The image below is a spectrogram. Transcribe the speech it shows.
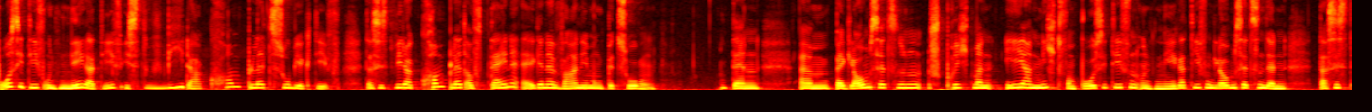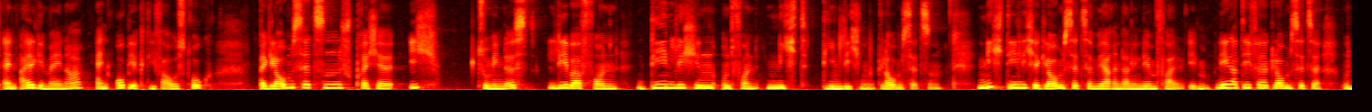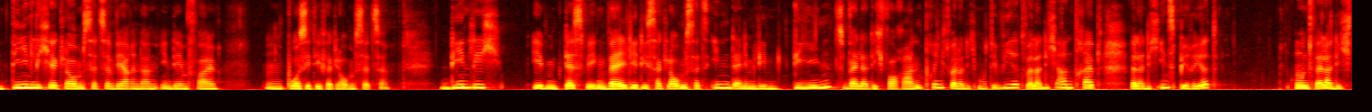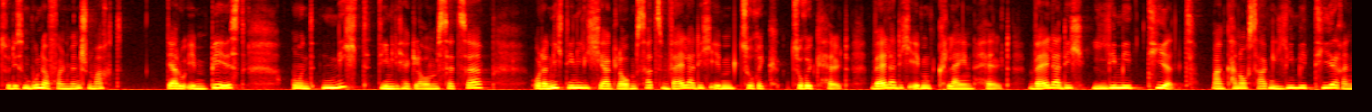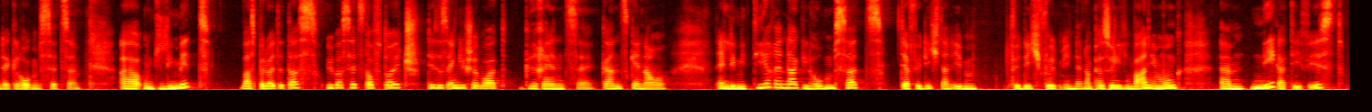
positiv und negativ ist wieder komplett subjektiv. Das ist wieder komplett auf deine eigene Wahrnehmung bezogen. Denn ähm, bei Glaubenssätzen spricht man eher nicht von positiven und negativen Glaubenssätzen, denn das ist ein allgemeiner, ein objektiver Ausdruck. Bei Glaubenssätzen spreche ich zumindest lieber von dienlichen und von nicht dienlichen Glaubenssätzen. Nicht dienliche Glaubenssätze wären dann in dem Fall eben negative Glaubenssätze und dienliche Glaubenssätze wären dann in dem Fall hm, positive Glaubenssätze. Dienlich eben deswegen, weil dir dieser Glaubenssatz in deinem Leben dient, weil er dich voranbringt, weil er dich motiviert, weil er dich antreibt, weil er dich inspiriert und weil er dich zu diesem wundervollen Menschen macht, der du eben bist. Und nicht dienliche Glaubenssätze oder nicht dienlicher Glaubenssatz, weil er dich eben zurück, zurückhält, weil er dich eben klein hält, weil er dich limitiert. Man kann auch sagen limitierende Glaubenssätze. Äh, und Limit, was bedeutet das übersetzt auf Deutsch, dieses englische Wort? Grenze, ganz genau. Ein limitierender Glaubenssatz, der für dich dann eben, für dich in deiner persönlichen Wahrnehmung ähm, negativ ist,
